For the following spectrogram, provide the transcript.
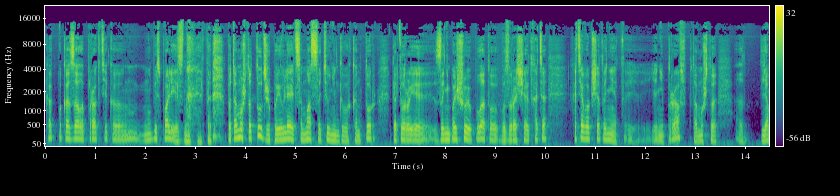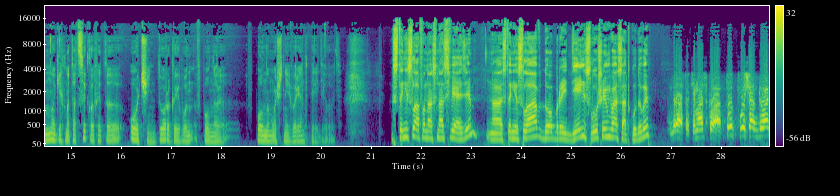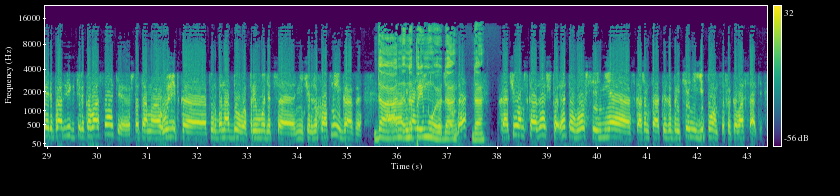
как показала практика, ну, бесполезно это, потому что тут же появляется масса тюнинговых контор, которые за небольшую плату возвращают, хотя, хотя вообще-то нет, я не прав, потому что э, для многих мотоциклов это очень дорого его в, полно, в полномощный вариант переделывать. Станислав у нас на связи. А, Станислав, добрый день, слушаем вас. Откуда вы? Здравствуйте, Москва. Тут вы сейчас говорили про двигатель Кавасаки, что там э, улитка турбонаддува приводится не через выхлопные газы, да, а напрямую, путем, да, да. да. Хочу вам сказать, что это вовсе не, скажем так, изобретение японцев и Кавасаки.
